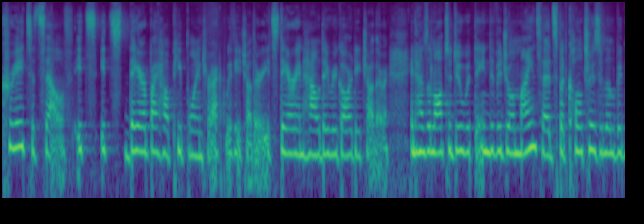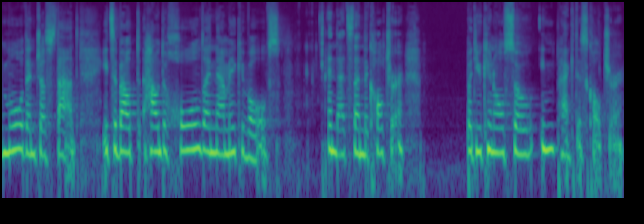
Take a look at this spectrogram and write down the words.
creates itself. It's it's there by how people interact with each other. It's there in how they regard each other. It has a lot to do with the individual mindsets, but culture is a little bit more than just that. It's about how the whole dynamic evolves. And that's then the culture. But you can also impact this culture.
